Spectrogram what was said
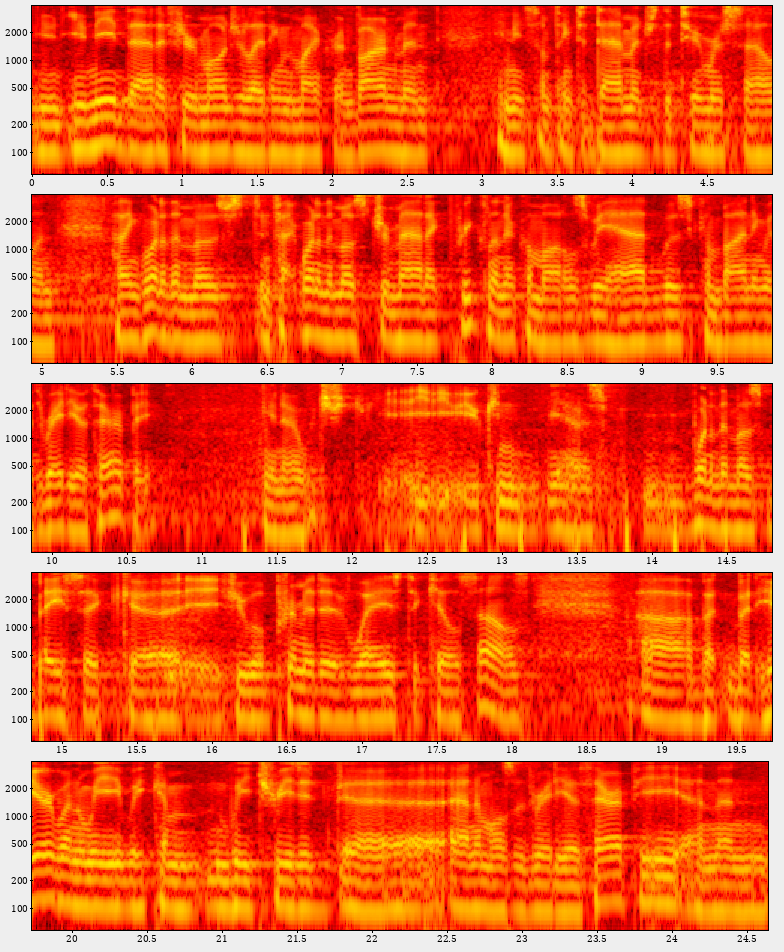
you, you need that if you're modulating the microenvironment you need something to damage the tumor cell. And I think one of the most, in fact, one of the most dramatic preclinical models we had was combining with radiotherapy. You know, which you, can, you know, is one of the most basic, uh, if you will, primitive ways to kill cells. Uh, but but here, when we we com- we treated uh, animals with radiotherapy and then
